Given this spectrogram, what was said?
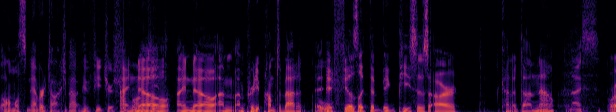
almost never talked about new features. For I know. I know. I'm I'm pretty pumped about it. It, it feels like the big pieces are kind of done now, Nice. or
